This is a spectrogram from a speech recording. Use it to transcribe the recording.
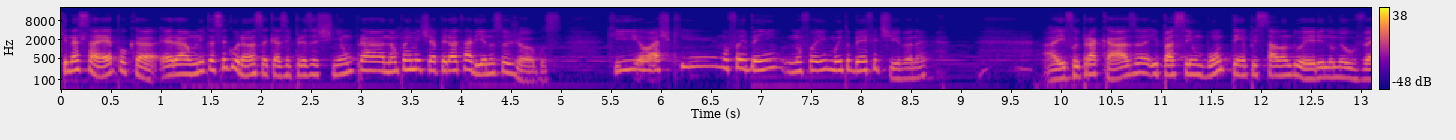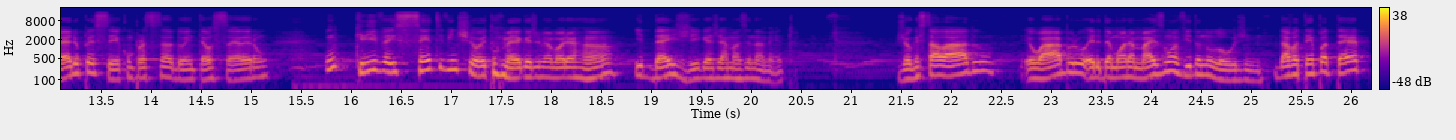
Que nessa época era a única segurança que as empresas tinham para não permitir a pirataria nos seus jogos. Que eu acho que não foi bem, não foi muito bem efetiva, né? Aí fui para casa e passei um bom tempo instalando ele no meu velho PC com processador Intel Celeron, incríveis 128 MB de memória RAM e 10 GB de armazenamento. Jogo instalado, eu abro, ele demora mais uma vida no loading. Dava tempo até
